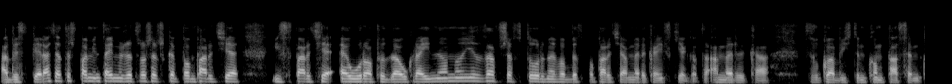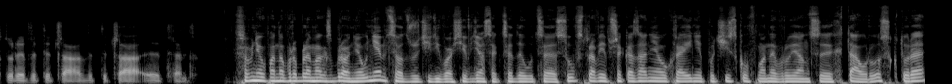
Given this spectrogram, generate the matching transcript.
aby wspierać, a też pamiętajmy, że troszeczkę poparcie i wsparcie Europy dla Ukrainy ono jest zawsze wtórne wobec poparcia amerykańskiego. To Ameryka zwykła być tym kompasem, który wytycza, wytycza y, trend. Wspomniał pan o problemach z bronią. Niemcy odrzucili właśnie wniosek CDU-CSU w sprawie przekazania Ukrainie pocisków manewrujących Taurus, które,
